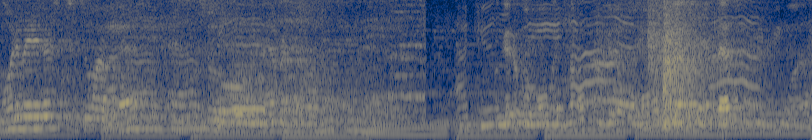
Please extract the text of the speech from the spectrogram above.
motivated us to do our best and to never give up. Forgettable moments. Some unforgettable moments that in class with DC was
